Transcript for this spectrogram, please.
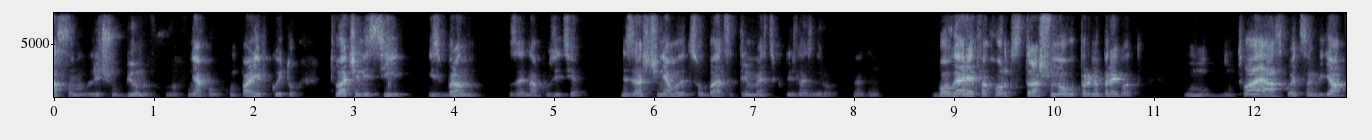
аз съм лично бил в, в няколко компании, в които това, че не си избран за една позиция, не значи, че няма да се обадят след 3 месеца, като излезе друго. В България това хората страшно много пренебрегват. Това е аз, което съм видял.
